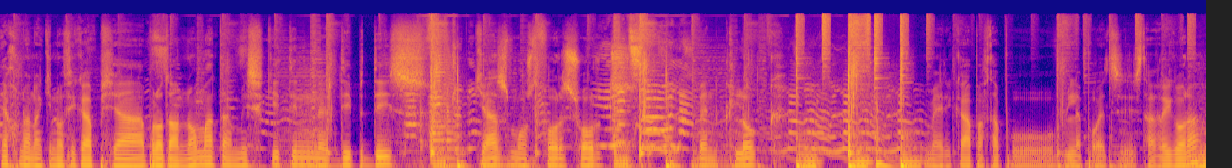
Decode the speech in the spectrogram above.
Έχουν ανακοινωθεί κάποια πρώτα ονόματα. Miss Kitten, Deep Dish, Kiasmos, Forest Swords Ben Clock μερικά από αυτά που βλέπω έτσι στα γρήγορα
